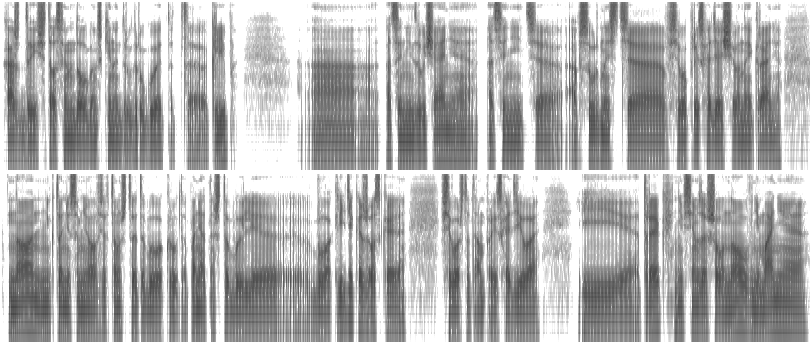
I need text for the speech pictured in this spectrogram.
каждый считал своим долгом скинуть друг другу этот э, клип, э, оценить звучание, оценить э, абсурдность э, всего происходящего на экране. Но никто не сомневался в том, что это было круто. Понятно, что были, э, была критика жесткая всего, что там происходило. И трек не всем зашел, но внимание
